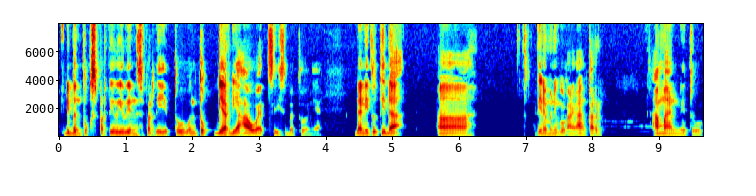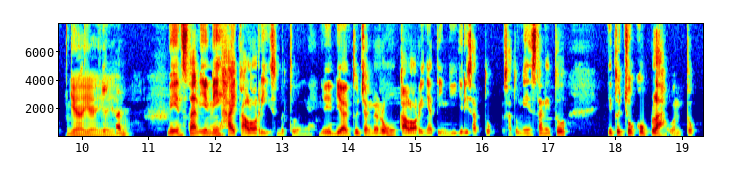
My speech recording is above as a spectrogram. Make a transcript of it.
dibentuk seperti lilin seperti itu untuk biar dia awet sih sebetulnya. Dan itu tidak uh, tidak menimbulkan kanker. Aman itu Ya ya ya ya. dan mie instan ini high kalori sebetulnya. Jadi dia itu cenderung kalorinya tinggi. Jadi satu satu mie instan itu itu cukup lah untuk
